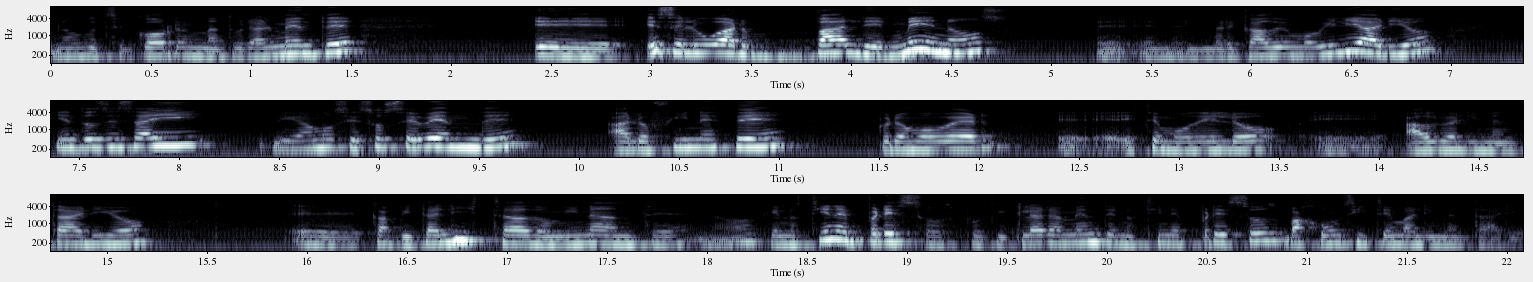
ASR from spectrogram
no se corren naturalmente, eh, ese lugar vale menos en el mercado inmobiliario, y entonces ahí, digamos, eso se vende a los fines de promover eh, este modelo eh, agroalimentario eh, capitalista, dominante, ¿no? que nos tiene presos, porque claramente nos tiene presos bajo un sistema alimentario.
